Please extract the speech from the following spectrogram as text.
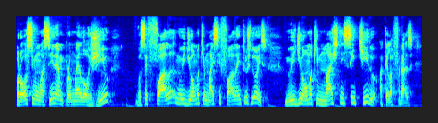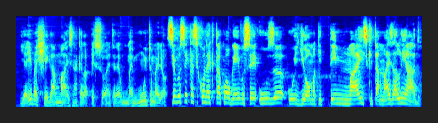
próximo assim, né? Um elogio, você fala no idioma que mais se fala entre os dois no idioma que mais tem sentido aquela frase. E aí vai chegar mais naquela pessoa, entendeu? É muito melhor. Se você quer se conectar com alguém, você usa o idioma que tem mais, que está mais alinhado,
